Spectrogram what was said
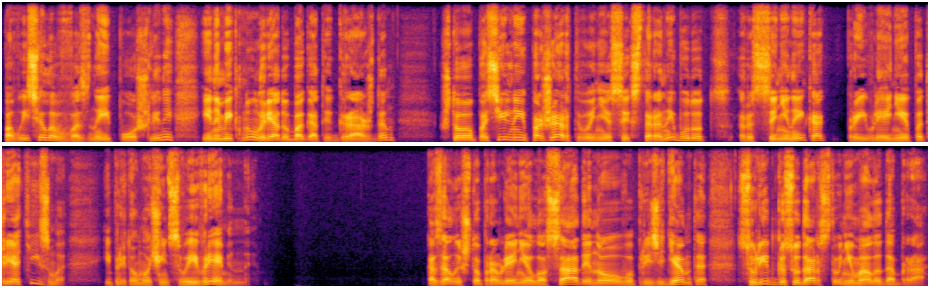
Повысило ввозные пошлины и намекнул ряду богатых граждан, что посильные пожертвования с их стороны будут расценены как проявление патриотизма, и притом очень своевременны. Казалось, что правление Лосады, нового президента, сулит государству немало добра.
